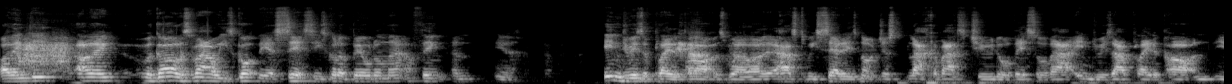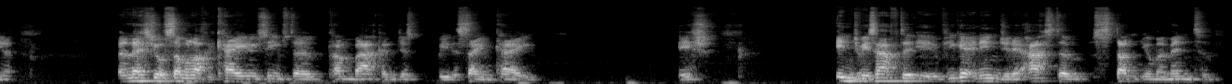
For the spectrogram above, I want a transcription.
I think he, I think regardless of how he's got the assist, he's got to build on that. I think, and you know, injuries have played a part as well. Uh, It has to be said. It's not just lack of attitude or this or that. Injuries have played a part, and you know, unless you're someone like a Kane who seems to come back and just be the same Kane, ish. Injuries have to. If you're getting injured, it has to stunt your momentum.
